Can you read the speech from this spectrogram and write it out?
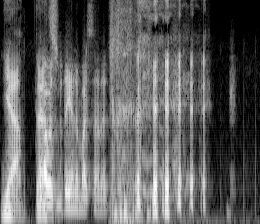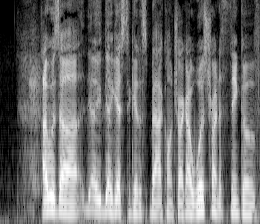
Yeah, That was that's. the end of my sentence. I was, uh, I, I guess, to get us back on track, I was trying to think of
